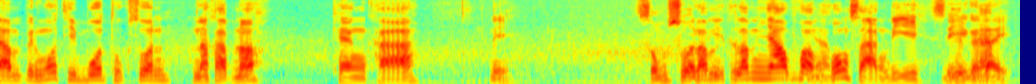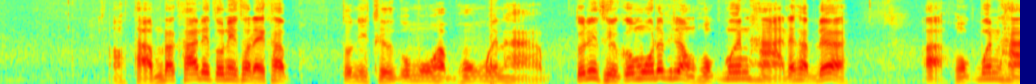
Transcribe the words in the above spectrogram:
ดำเป็นงัวที่โบดทุกส่วนนะครับเนาะแข้งขา นี่ สมส่วนดีลำลำยาวพร้อมโค้งสร้างดีสีก็ได้เอาถามราคาได้ตัวนี้เท่าไหร่ครับ ตัวนี้ถือกูมูครับหกหมื่นหาครับตัวนี้ถือกระมูได้พี่น้องหกหมื่นหานะครับเด้ออ่าหกหมื่นหา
